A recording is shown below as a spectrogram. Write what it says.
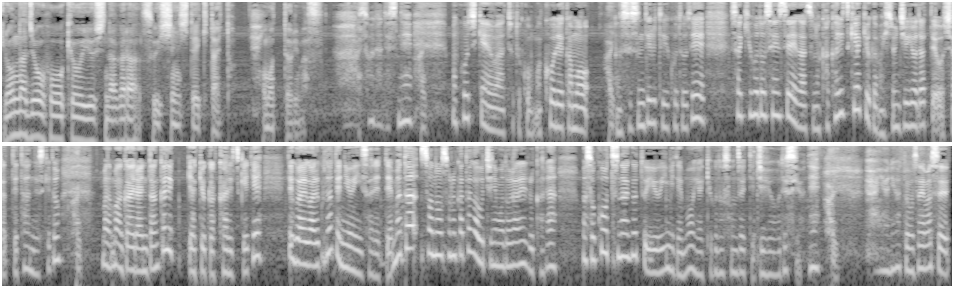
いろんな情報を共有しながら推進していきたいと思っております。はい、そうなんですね。はい、まあ高知県はちょっとこう、まあ、高齢化もはい、進んでいるということで先ほど先生がそのかかりつけ薬局がまあ非常に重要だっておっしゃってたんですけど、はい、まあ、まあ外来の段階で薬局がかかりつけてで具合が悪くなって入院されてまたそのその方がうちに戻られるから、まあ、そこをつなぐという意味でも薬局の存在って重要ですよね。はい、はい、ありがとうございます。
